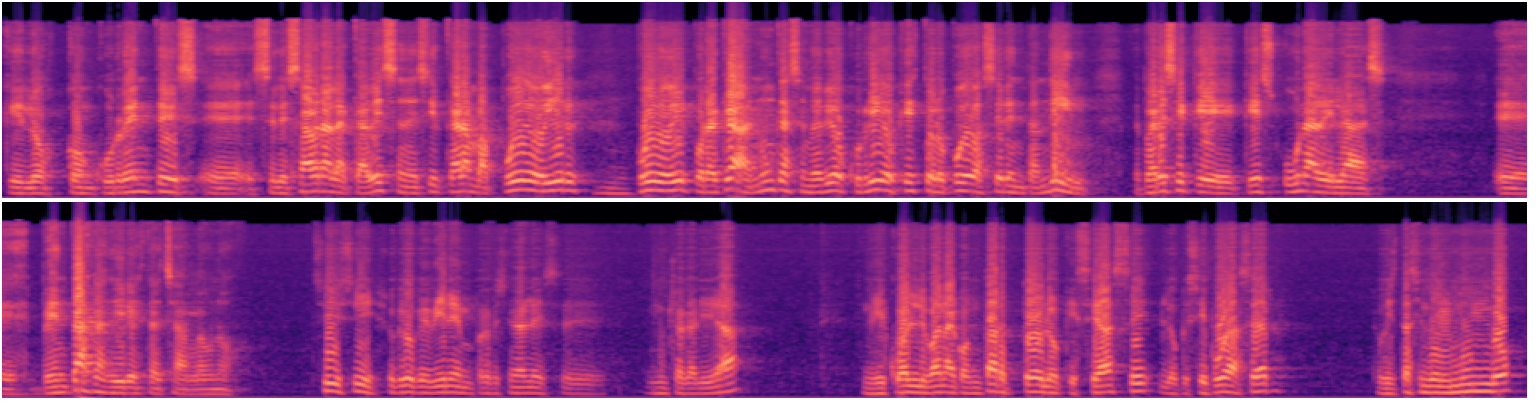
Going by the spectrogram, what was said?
que los concurrentes eh, se les abra la cabeza en decir, caramba, puedo ir, mm. puedo ir por acá, nunca se me había ocurrido que esto lo puedo hacer en Tandil. Me parece que, que es una de las eh, ventajas de ir a esta charla, ¿o no? Sí, sí, yo creo que vienen profesionales de mucha calidad, en el cual le van a contar todo lo que se hace, lo que se puede hacer, lo que se está haciendo en el mundo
